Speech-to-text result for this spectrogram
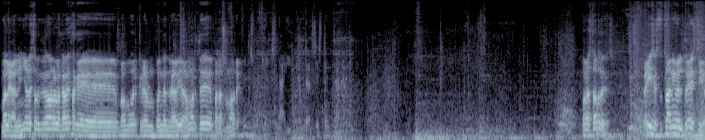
Vale, al niño le está metiendo ahora la cabeza que va a poder crear un puente entre la vida y la muerte para su madre. Buenas tardes. ¿Veis? Esto está a nivel 3, tío.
